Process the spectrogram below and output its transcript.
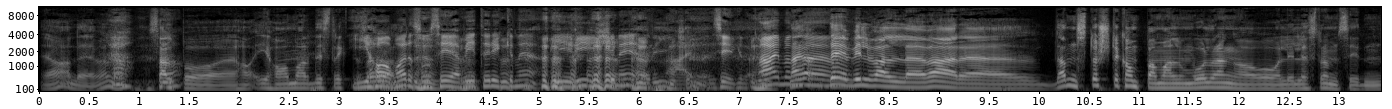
Ja, det er vel det. Selv på, uh, i Hamar-distriktet. I Hamar så ser vi til rykke ned. Vi ryker ned. Nei, det sier ikke det. Nei, men Nei, eh, det vil vel eh, være den største kampen mellom Vålerenga og Lillestrøm siden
